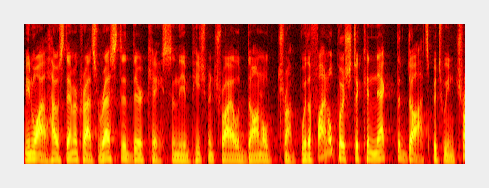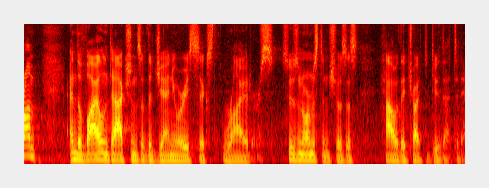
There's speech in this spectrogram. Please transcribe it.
Meanwhile, House Democrats rested their case in the impeachment trial of Donald Trump with a final push to connect the dots between Trump and the violent actions of the January 6th rioters. Susan Ormiston shows us how they tried to do that today.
